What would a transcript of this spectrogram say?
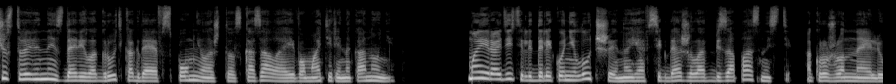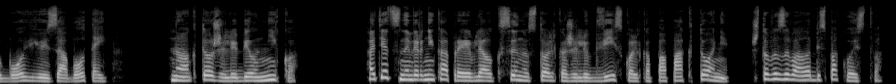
Чувство вины сдавило грудь, когда я вспомнила, что сказала о его матери накануне. Мои родители далеко не лучшие, но я всегда жила в безопасности, окруженная любовью и заботой. Ну а кто же любил Нико? Отец наверняка проявлял к сыну столько же любви, сколько папа к Тони, что вызывало беспокойство.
